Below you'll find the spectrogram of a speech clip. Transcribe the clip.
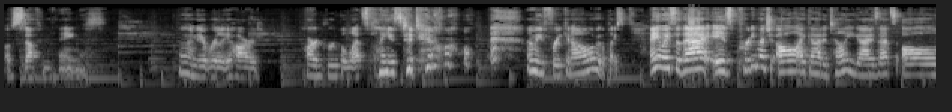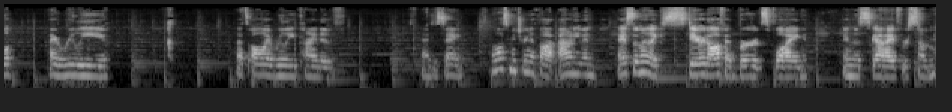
of stuff and things. It's gonna be a really hard, hard group of Let's Plays to do. I'm be freaking out all over the place. Anyway, so that is pretty much all I gotta tell you guys. That's all I really, that's all I really kind of had to say. I lost my train of thought. I don't even, I suddenly like stared off at birds flying in the sky for some,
